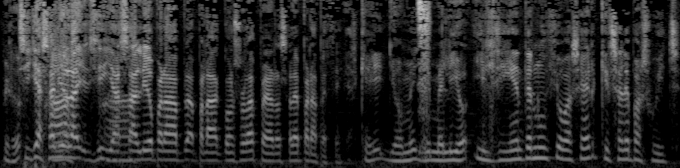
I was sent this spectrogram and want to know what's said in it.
Pero- sí, ya salió, ah, la- sí, ya ah. salió para, para consolas, pero ahora sale para PC. Es que yo me, yo me lío. Y el siguiente anuncio va a ser que sale para Switch.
